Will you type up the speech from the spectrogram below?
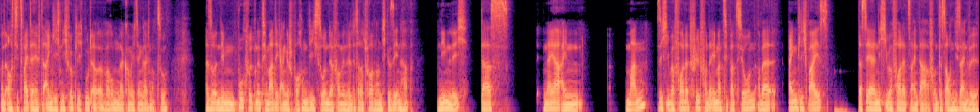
Und auch die zweite Hälfte eigentlich nicht wirklich gut, aber warum, da komme ich dann gleich noch zu. Also in dem Buch wird eine Thematik angesprochen, die ich so in der Form in der Literatur noch nicht gesehen habe. Nämlich, dass, naja, ein Mann sich überfordert fühlt von der Emanzipation, aber eigentlich weiß, dass er nicht überfordert sein darf und das auch nicht sein will.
